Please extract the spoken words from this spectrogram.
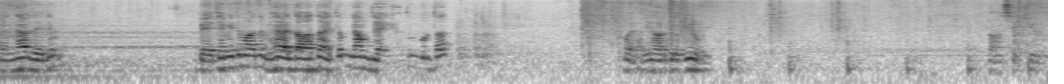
Ben neredeydim? B'de miydim Adem? Herhalde A'daydım. Lambda'ya geldim. Buradan bayağı yardırılıyor bu. Dans ediyorum.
